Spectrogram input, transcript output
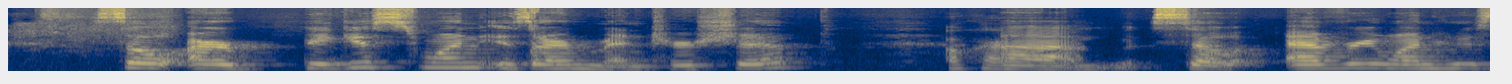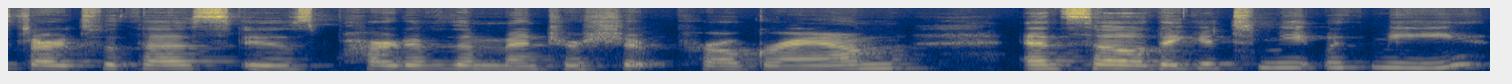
So, our biggest one is our mentorship. Okay. Um, so, everyone who starts with us is part of the mentorship program. And so they get to meet with me,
